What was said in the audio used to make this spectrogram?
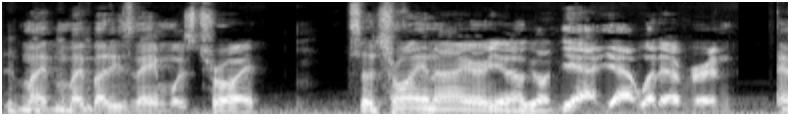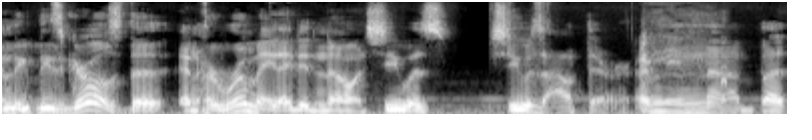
my, my buddy's name was troy. So troy and i are you know going yeah yeah whatever. And and the, these girls the and her roommate i didn't know and she was she was out there. I mean uh, but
